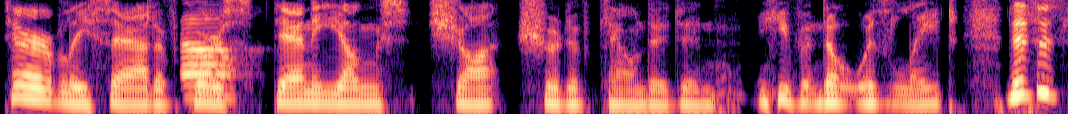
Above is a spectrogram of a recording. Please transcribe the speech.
terribly sad. Of oh. course danny young's shot should have counted and even though it was late. This is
